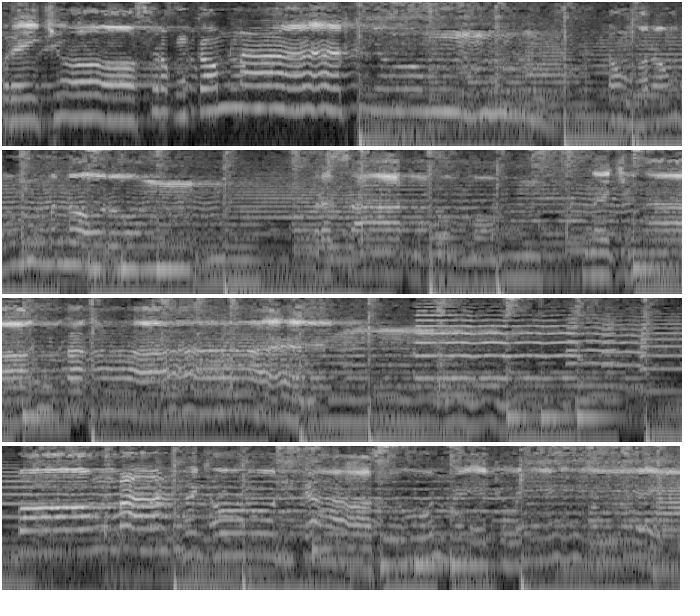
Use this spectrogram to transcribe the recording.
ព្រៃឈរស្រុកកំណើតខ្ញុំต้องរងមនោរមប្រាសាទព្រមមនៅឆ្ងាយតាឯងបងបានឃើញអូនកាសួននៅក្មេង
